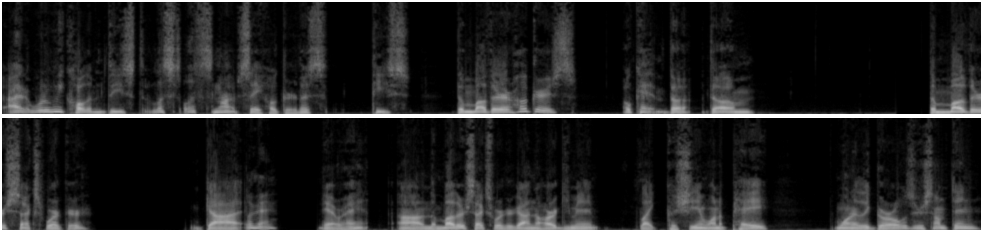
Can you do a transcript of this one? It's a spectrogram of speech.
I what do we call them? These let's let's not say hooker. Let's these the They're mother. hookers. Okay, the the um, the mother sex worker got Okay. yeah right. Um, the mother sex worker got in an argument like because she didn't want to pay one of the girls or something.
